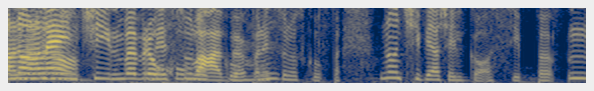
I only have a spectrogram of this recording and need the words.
no, no, non no, è no. incinta, non vi Nessuno scoop, nessuno scoop. Non ci piace il gossip. Mm.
